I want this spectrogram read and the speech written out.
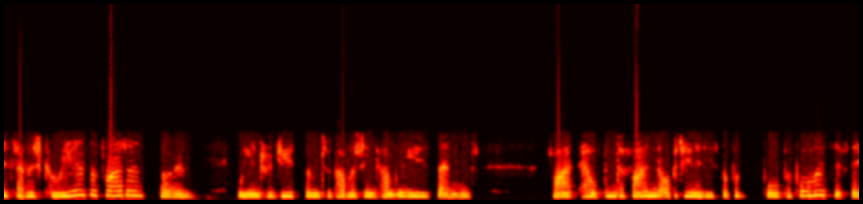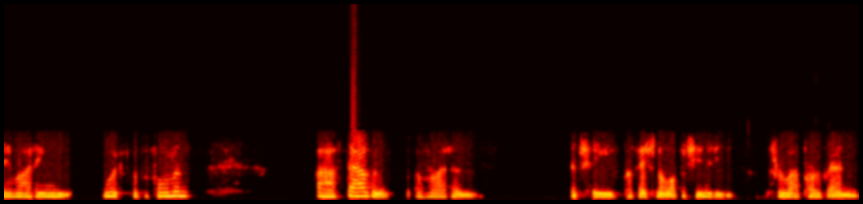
establish careers as writers. So we introduce them to publishing companies and fi- help them to find opportunities for, for performance if they're writing works for performance. Uh, thousands of writers achieve professional opportunities through our programs.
